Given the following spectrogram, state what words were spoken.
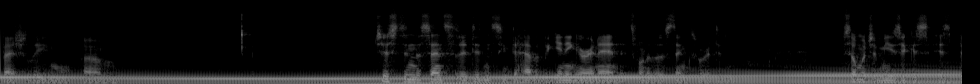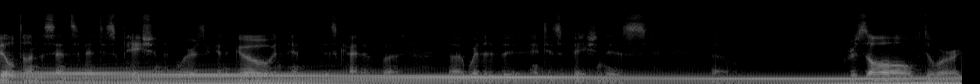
especially. Um, just in the sense that it didn't seem to have a beginning or an end. It's one of those things where it didn't. So much of music is, is built on the sense of anticipation and where is it going to go, and, and this kind of uh, uh, whether the anticipation is um, resolved or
